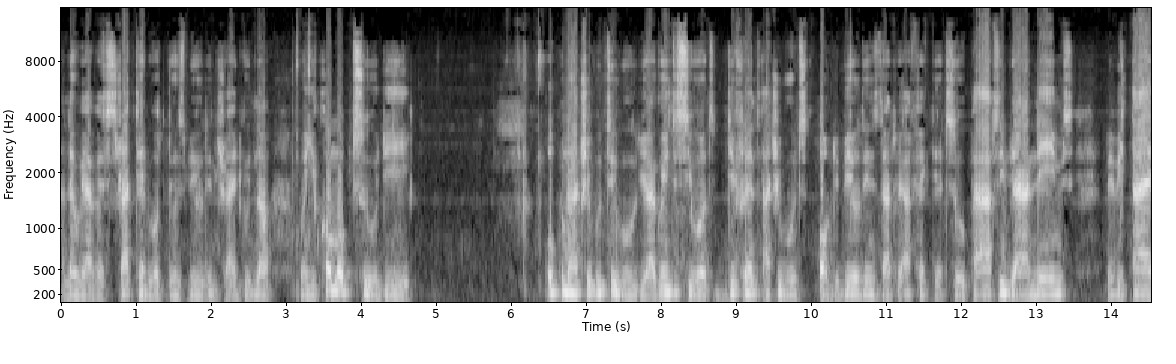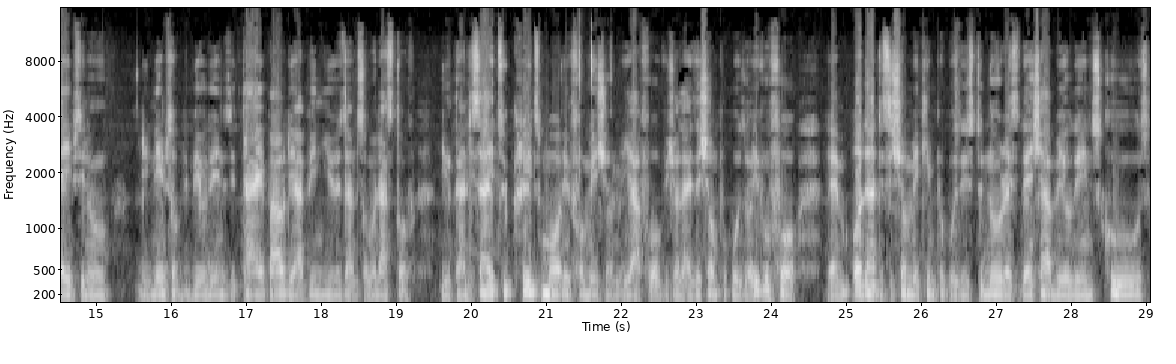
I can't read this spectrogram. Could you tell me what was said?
and then we have extracted what those buildings, right? Good. Now, when you come up to the open attribute table, you are going to see what different attributes of the buildings that were affected. So perhaps if there are names, maybe types, you know, the names of the buildings, the type, how they are being used and some other stuff. You can decide to create more information, yeah, for visualization purposes or even for um, other decision making purposes to know residential buildings, schools,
